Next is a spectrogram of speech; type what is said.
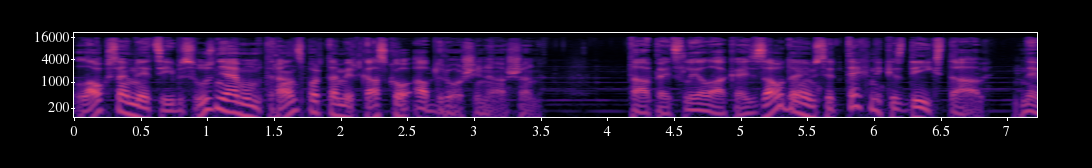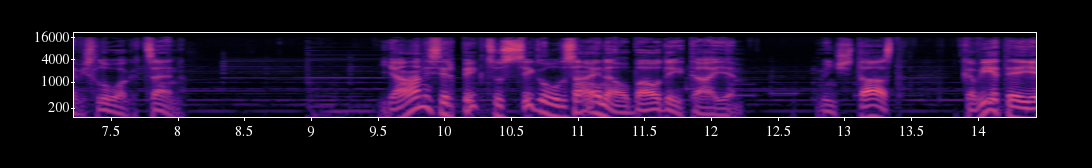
Lauksaimniecības uzņēmuma transportam ir kasko apdrošināšana. Tāpēc lielākais zaudējums ir tehnikas dīkstāve, nevis loga cena. Jānis ir pikts uz Siguldas ainavu baudītājiem. Viņš stāsta, ka vietējie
